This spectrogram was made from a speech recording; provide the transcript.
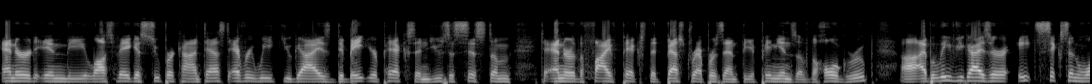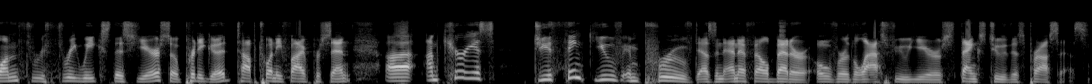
entered in the Las Vegas Super Contest. Every week, you guys debate your picks and use a system to enter the five picks that best represent the opinions of the whole group. Uh, I believe you guys are eight, six, and one through three weeks this year, so pretty good, top 25%. Uh, I'm curious. Do you think you've improved as an NFL bettor over the last few years thanks to this process?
